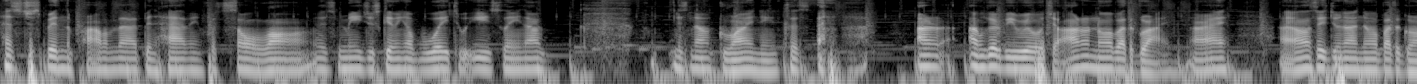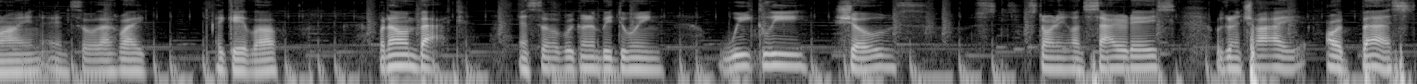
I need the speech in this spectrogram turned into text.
has just been the problem that I've been having for so long. It's me just giving up way too easily. Now it's not grinding because I I'm gonna be real with you. I don't know about the grind. All right, I honestly do not know about the grind, and so that's why I, I gave up. But now I'm back, and so we're gonna be doing weekly shows starting on Saturdays. We're going to try our best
